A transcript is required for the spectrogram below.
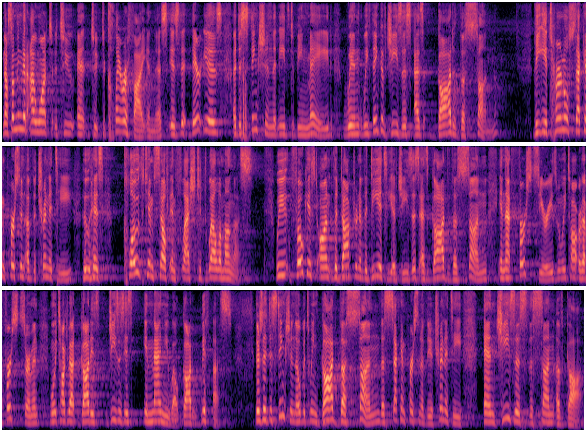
Now, something that I want to, uh, to, to, clarify in this is that there is a distinction that needs to be made when we think of Jesus as God the Son, the eternal second person of the Trinity who has clothed himself in flesh to dwell among us. We focused on the doctrine of the deity of Jesus as God the Son in that first series when we talked, or that first sermon when we talked about God is Jesus is Emmanuel, God with us. There's a distinction, though, between God the Son, the second person of the Trinity, and Jesus, the Son of God.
